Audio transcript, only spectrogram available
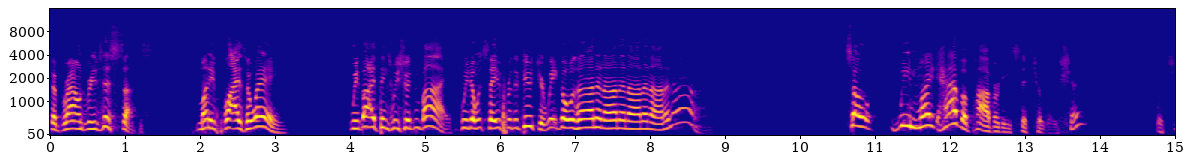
the ground resists us, money flies away. We buy things we shouldn't buy. We don't save for the future. It goes on and on and on and on and on. So we might have a poverty situation, which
